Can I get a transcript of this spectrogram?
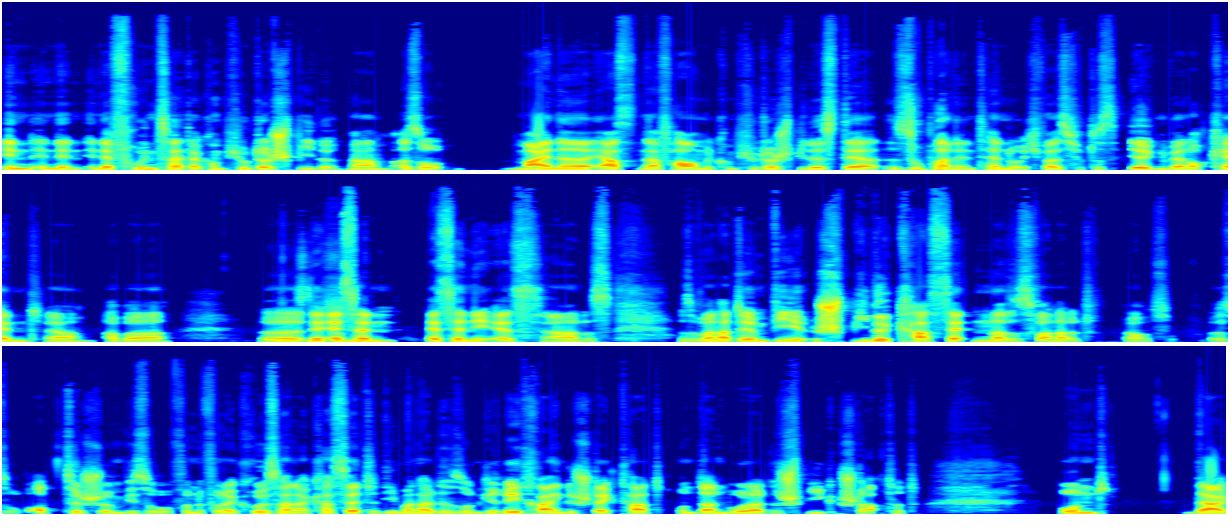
in, in, den, in der frühen Zeit der Computerspiele, ja, also meine ersten Erfahrungen mit Computerspielen ist der Super Nintendo. Ich weiß nicht, ob das irgendwer noch kennt, ja, aber äh, der SN, SNES, ja, das, also man hatte irgendwie Spielekassetten, also es waren halt, ja, so, also optisch irgendwie so von, von der Größe einer Kassette, die man halt in so ein Gerät reingesteckt hat und dann wurde halt das Spiel gestartet. Und da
